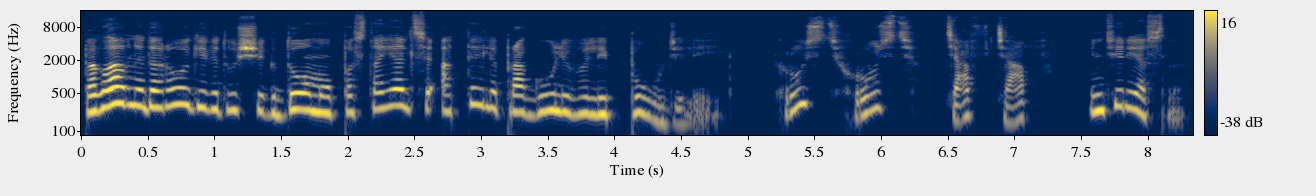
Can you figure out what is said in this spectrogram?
По главной дороге, ведущей к дому, постояльцы отеля прогуливали пуделей. Хрусть, хрусть, тяв-тяв. Интересно,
